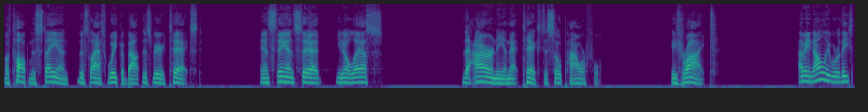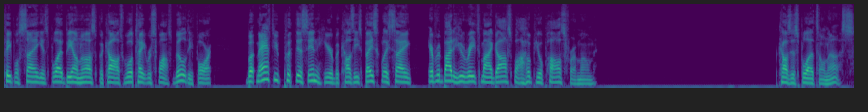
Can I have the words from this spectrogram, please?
I was talking to Stan this last week about this very text. And Stan said, You know, Les, the irony in that text is so powerful. He's right. I mean, not only were these people saying his blood be on us because we'll take responsibility for it, but Matthew put this in here because he's basically saying, everybody who reads my gospel, I hope you'll pause for a moment. Because his blood's on us.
